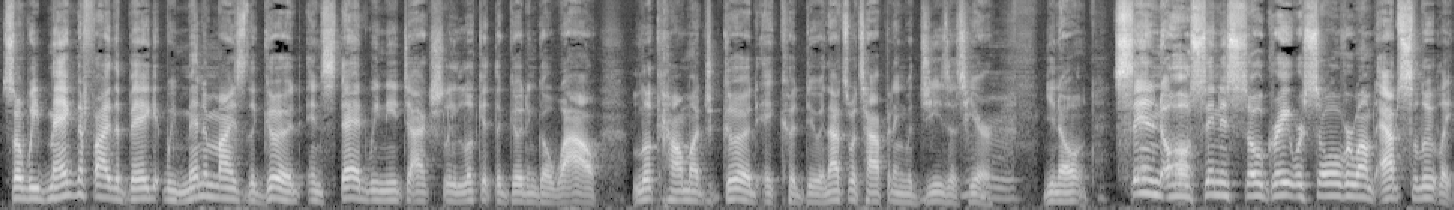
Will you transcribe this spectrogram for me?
So we magnify the big, we minimize the good. Instead, we need to actually look at the good and go, wow, look how much good it could do. And that's what's happening with Jesus here. Mm. You know, sin, oh, sin is so great. We're so overwhelmed. Absolutely.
